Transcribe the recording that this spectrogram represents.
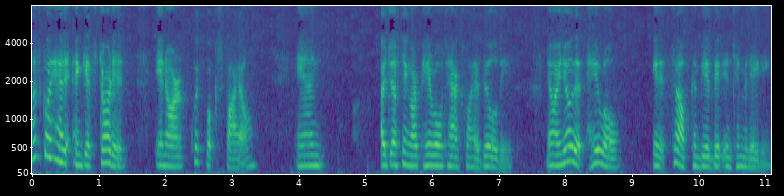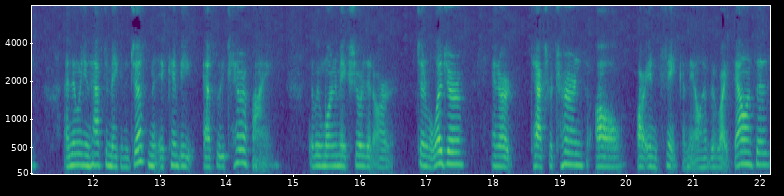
Let's go ahead and get started in our QuickBooks file and adjusting our payroll tax liabilities. Now I know that payroll in itself can be a bit intimidating. And then when you have to make an adjustment, it can be absolutely terrifying. That we want to make sure that our general ledger and our tax returns all are in sync and they all have the right balances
